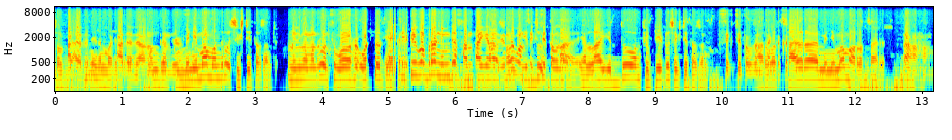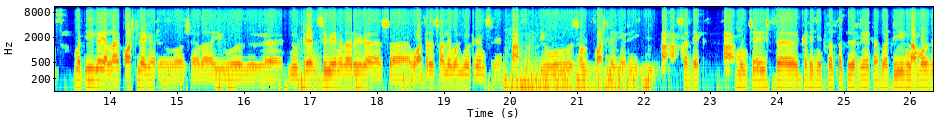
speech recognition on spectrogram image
ಸ್ವಲ್ಪ ಇದನ್ನ ಮಾಡಿದ್ರಿ ಒಂದು ಮಿನಿಮಮ್ ಅಂದ್ರು ಸಿಕ್ಸ್ಟಿ ತೌಸಂಡ್ ಮಿನಿಮಮ್ ಅಂದ್ರೆ ಒಂದು ಒಟ್ಟು ತಿಪ್ಪಿ ಗೊಬ್ಬರ ನಿಮ್ದೇ ಸ್ವಂತ ಆಗಿರೋದ್ರಿಂದ ಒಂದು ಸಿಕ್ಸ್ಟಿ ತೌಸಂಡ್ ಎಲ್ಲ ಇದ್ದು ಒಂದ್ fifty to sixty thousand sixty thousand ಅರವತ್ ಸಾವಿರ ಮಿನಿಮಮ್ ಅರವತ್ ಸಾವಿರ. ಹಾ ಹಾ ಮತ್ ಈಗ ಎಲ್ಲ ಕಾಸ್ಟ್ಲಿ ಆಗ್ಯಾವ್ರಿ ಇವು ಔಷಧ ಇವು ನ್ಯೂಟ್ರಿಯನ್ಸ್ ಏನದಾವ್ರಿ ಈಗ ವಾಟರ್ ಸಾಲ್ಯುಬಲ್ ನ್ಯೂಟ್ರಿಯನ್ಸ್ ರೀ. ಇವು ಸ್ವಲ್ಪ ಕಾಸ್ಟ್ಲಿ ಆಗ್ಯಾವ್ರಿ ಈಗ ಸದ್ಯಕ್ಕೆ. ಮುಂಚೆ ಇಷ್ಟ ಕಡಿಮೆ ಇತ್ತ ರೇಟ್ ಬಟ್ ಈಗ ನಮಗ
